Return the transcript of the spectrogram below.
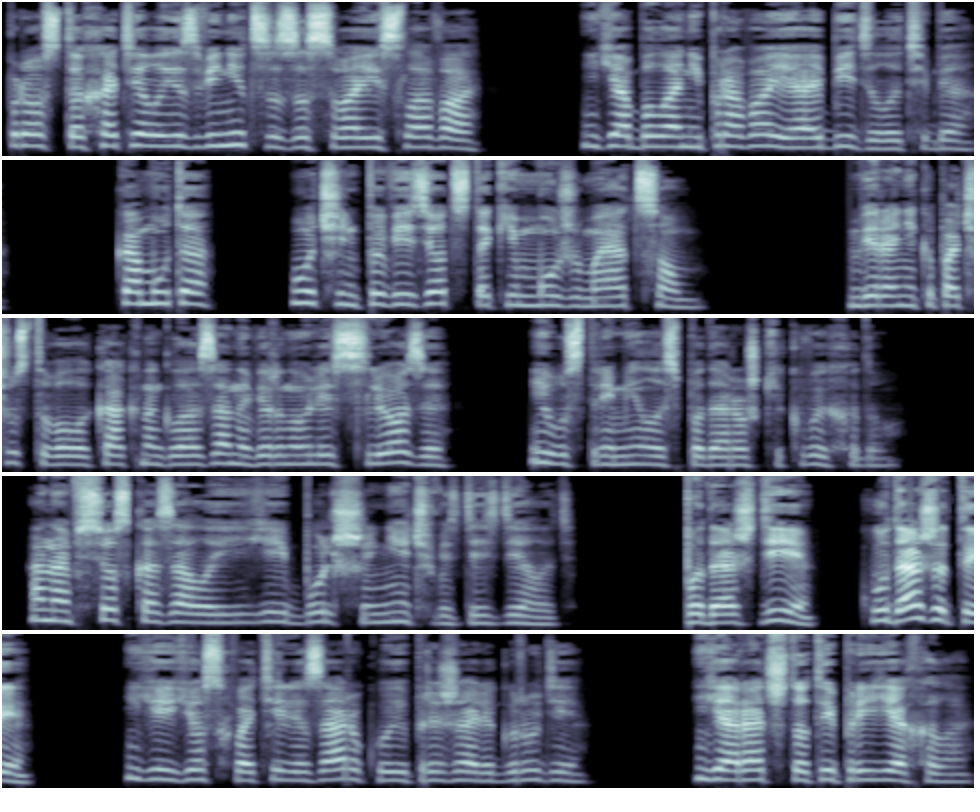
Просто хотела извиниться за свои слова. Я была не права и обидела тебя. Кому-то очень повезет с таким мужем и отцом». Вероника почувствовала, как на глаза навернулись слезы, и устремилась по дорожке к выходу. Она все сказала, и ей больше нечего здесь делать. «Подожди! Куда же ты?» Ее схватили за руку и прижали к груди. «Я рад, что ты приехала.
